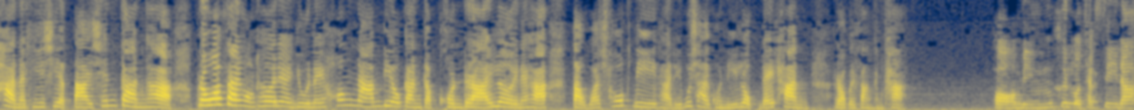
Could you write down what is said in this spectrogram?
ผ่านนาทีเฉียดตายเช่นกันค่ะ เพราะว่าแฟนของเธอเนี่ยอยู่ในห้องน้ำเดียวกันกับคนร้ายเลยนะคะ แต่ว่าโชคดีค่ะที่ผู้ชายคนนี้หลบได้ทัน เราไปฟังกันค่ะ พอมิ้งขึ้นรถแท็กซี่ได้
